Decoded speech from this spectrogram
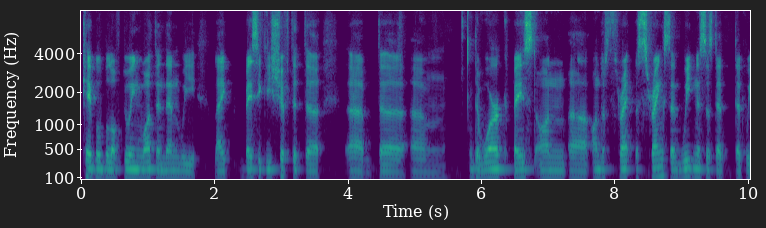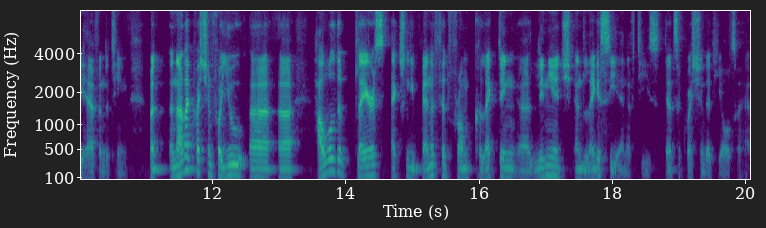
capable of doing what, and then we like basically shifted the the um, the work based on uh, on the, strengths and weaknesses that that we have in the team. But another question for you: uh, uh, How will the players actually benefit from collecting lineage and legacy NFTs? That's a question that he also had.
